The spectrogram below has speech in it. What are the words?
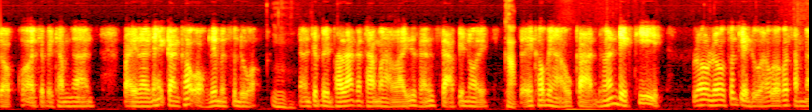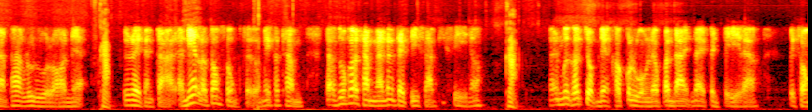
ดรอปเขาอาจจะไปทำงานไปอะไรนะให้การเข้าออกเนี่ยมันสะดวกอืมอาจจะเป็นภาระการทางมหาลัยหรือสถานศึกษาไปหน่อยครับแต่ให้เขาไปหาโอกาสเพราะฉะนั้นเด็กที่เราเราสังเกตดูนะว่าเขาทำงานภาคฤดูร้อนเนี่ยครับหรืออะไรต่างๆ อันเนี้ยเราต้องส่งเสริมให้เขาทำแต่ทุกเขาทำงานตั้งแต่ปีสามปีสี่เนาะครับเพราะฉะนั้นเมื่อเขาจบเนี่ยเขาก็รวมแล้วก็ได้ได้เป็นปีแล้ว ไปสอง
